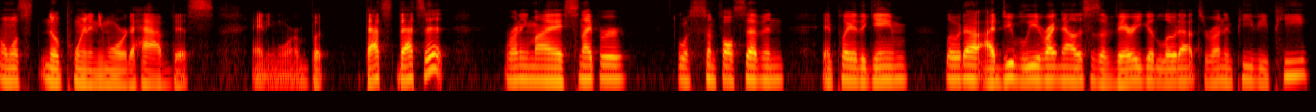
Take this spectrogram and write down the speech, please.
almost no point anymore to have this anymore. But that's that's it. Running my sniper with Sunfall 7 and play the game loadout. I do believe right now this is a very good loadout to run in PvP.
